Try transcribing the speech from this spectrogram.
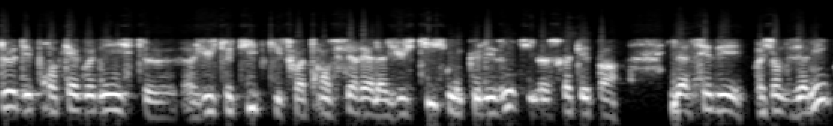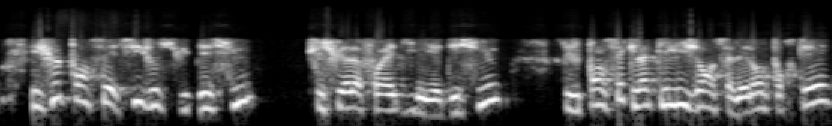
deux des protagonistes, à juste titre, qui soient transférés à la justice, mais que les autres, il ne souhaitait pas. Il a cédé à la pression de ses amis. Et je pensais, si je suis déçu, je suis à la fois indigné et déçu, je pensais que l'intelligence allait l'emporter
